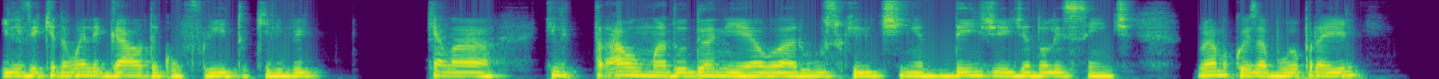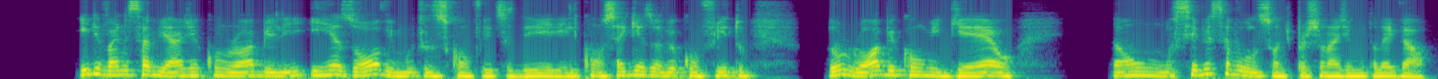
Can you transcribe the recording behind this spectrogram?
Ele vê que não é legal ter conflito. Que ele vê aquela aquele trauma do Daniel Larusso que ele tinha desde de adolescente. Não é uma coisa boa para ele. Ele vai nessa viagem com o Rob ali e resolve muitos dos conflitos dele. Ele consegue resolver o conflito do Rob com o Miguel. Então, você vê essa evolução de personagem muito legal.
